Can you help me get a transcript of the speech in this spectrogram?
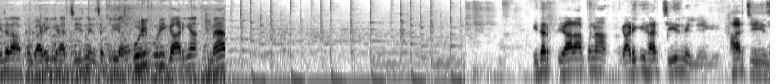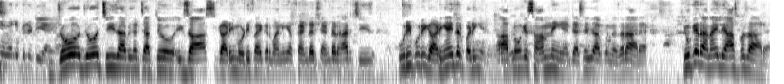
इधर आपको गाड़ी की हर चीज़ मिल सकती है। पूरी पूरी गाड़ियाँ मैं इधर यार आपको ना गाड़ी की हर चीज़ मिल जाएगी हर चीज़। अवेलेबिलिटी है जो जो चीज़ आप इधर चाहते हो एग्जॉस्ट गाड़ी मॉडिफाई करवानी है फेंडर शेंडर हर चीज़ पूरी पूरी गाड़ियाँ इधर पड़ी हैं आप लोगों के सामने ही है जैसे भी आपको नज़र आ रहा है। क्योंकि राना इलियास बाज़ार है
